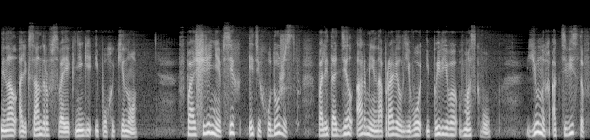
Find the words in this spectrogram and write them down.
вспоминал Александров в своей книге «Эпоха кино». В поощрение всех этих художеств политотдел армии направил его и Пырьева в Москву. Юных активистов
